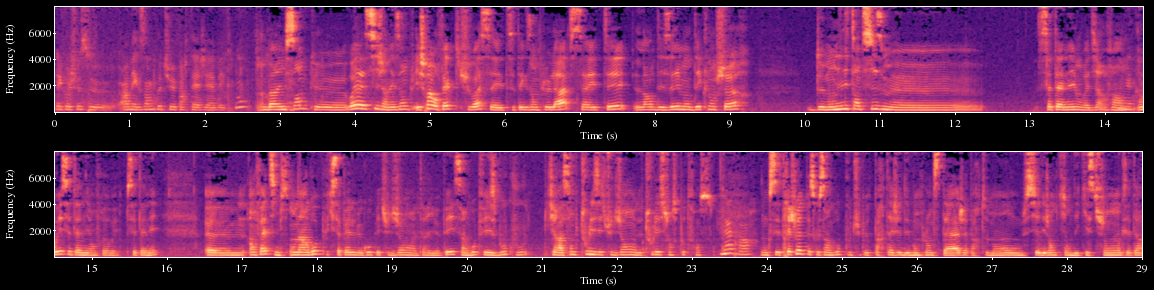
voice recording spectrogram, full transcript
quelque chose, un exemple que tu veux partager avec nous? Ben, il me semble que. Ouais, si, j'ai un exemple. Et je crois, en fait, tu vois, cet exemple-là, ça a été l'un des éléments déclencheurs de mon militantisme cette année, on va dire. Enfin, oui, cette année, en vrai, oui, cette année. Euh, en fait, on a un groupe qui s'appelle le groupe étudiant inter-IEP. C'est un groupe Facebook où, qui rassemble tous les étudiants de tous les Sciences Po de France. D'accord. Donc c'est très chouette parce que c'est un groupe où tu peux te partager des bons plans de stage, appartements, ou s'il y a des gens qui ont des questions, etc.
